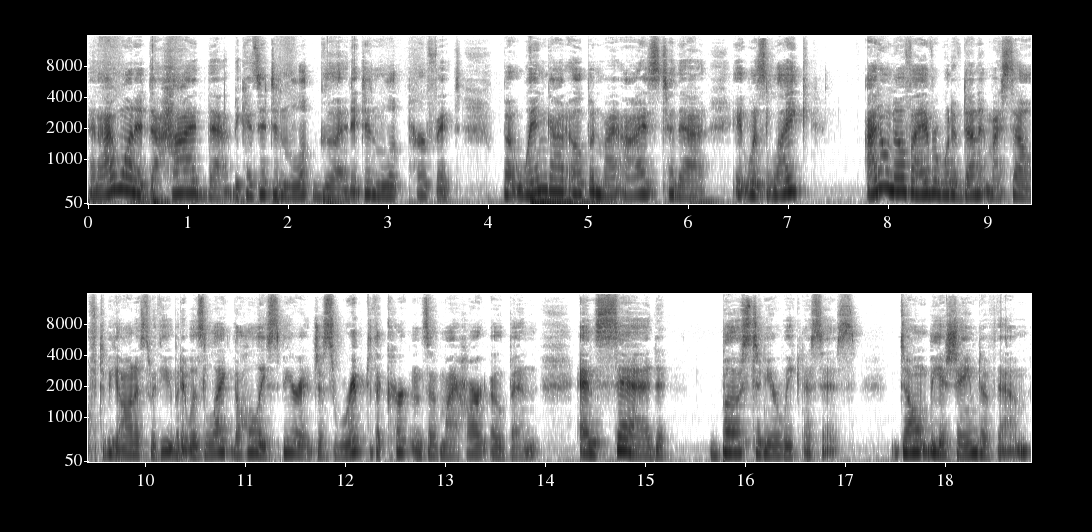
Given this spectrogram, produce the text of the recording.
And I wanted to hide that because it didn't look good. It didn't look perfect. But when God opened my eyes to that, it was like I don't know if I ever would have done it myself, to be honest with you, but it was like the Holy Spirit just ripped the curtains of my heart open and said, boast in your weaknesses. Don't be ashamed of them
